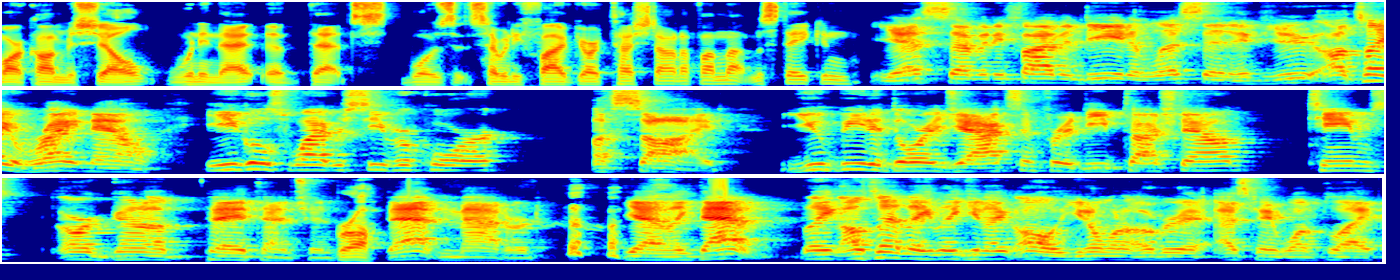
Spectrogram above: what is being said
Marken Michel winning that. Uh, that's what was it, seventy five yard touchdown if I'm not mistaken. Yes, 75 indeed. And listen, if you, I'll tell you right now, Eagles wide receiver core aside, you beat Adoree Jackson for a deep touchdown, teams are gonna pay attention. Bruh. That mattered. yeah, like that. Like I'll tell you, like like you're like, oh, you don't want to overestimate one play.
